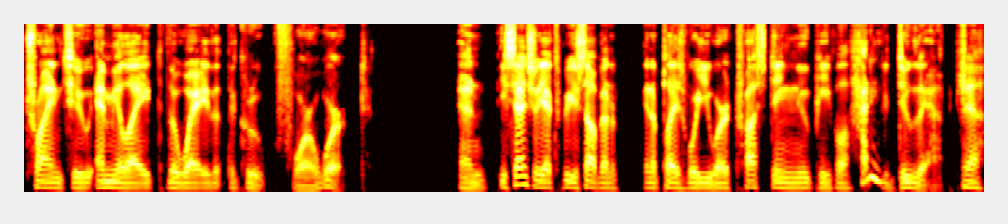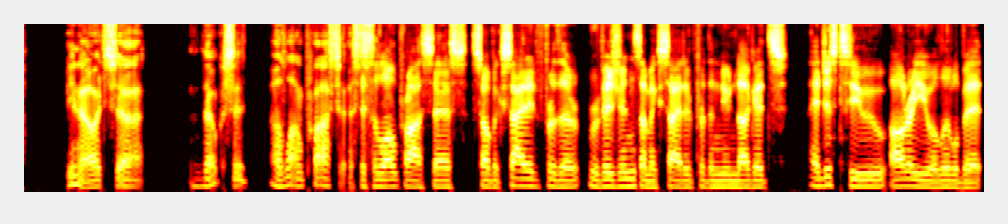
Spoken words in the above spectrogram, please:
trying to emulate the way that the group before worked. And essentially, you have to put yourself in a, in a place where you are trusting new people. How do you do that? Yeah. You know, it's uh, that was a, a long process. It's a long process. So I'm excited for the revisions. I'm excited for the new nuggets. And just to honor you a little bit,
